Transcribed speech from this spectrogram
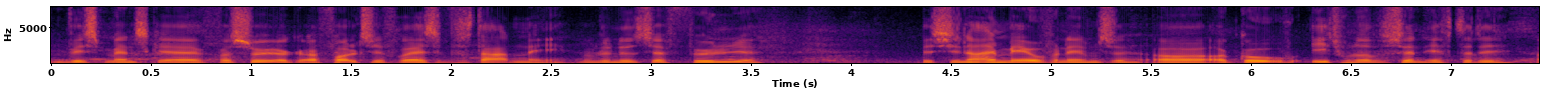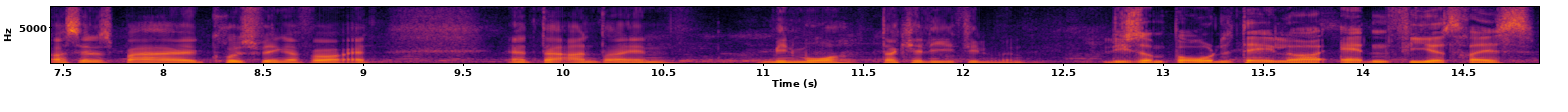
hvis man skal forsøge at gøre folk tilfredse fra starten af. Man bliver nødt til at følge sin egen mavefornemmelse og, og gå 100% efter det. Og så ellers bare øh, krydse fingre for, at, at der er andre end min mor, der kan lide filmen. Ligesom Borteldal og 1864.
